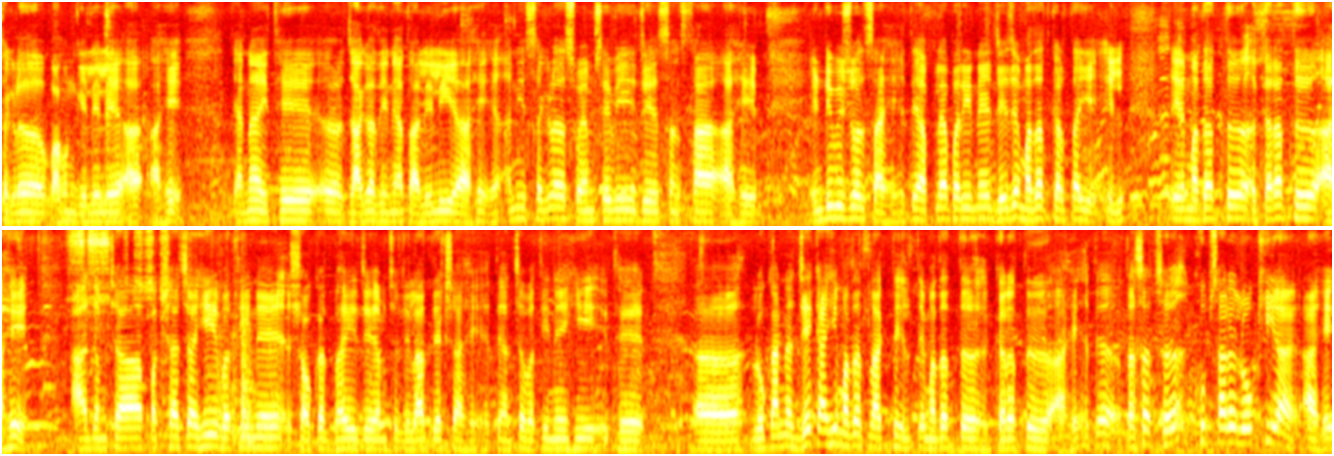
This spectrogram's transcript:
सगळं वाहून गेलेले आ- आहे. त्यांना इथे जागा देण्यात आलेली आहे आणि सगळं स्वयंसेवी जे संस्था आहे इंडिव्हिज्युअल्स आहे ते आपल्या परीने जे जे मदत करता येईल ते मदत करत आहे. आज आमच्या पक्षाच्याही वतीने शौकतभाई जे आमचे जिल्हाध्यक्ष आहे त्यांच्या वतीनेही इथे लोकांना जे काही मदत लागतील ते मदत करत आहे. ते तसंच खूप सारे लोकही आहे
